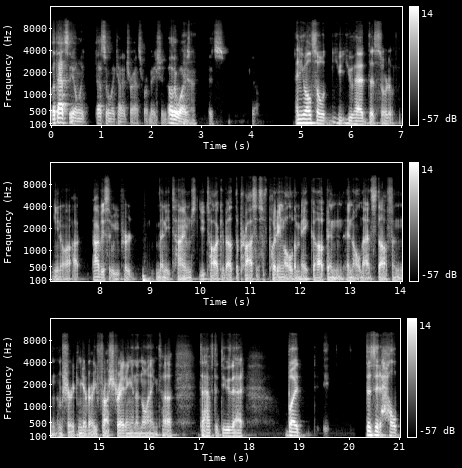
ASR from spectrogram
but that's the only that's the only kind of transformation. Otherwise, yeah. it's. You know. And you also you you had this sort of you know obviously we've heard many times you talk about the process of putting all the makeup and and all that stuff and i'm sure it can get very frustrating and annoying to to have to do that. But does it help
